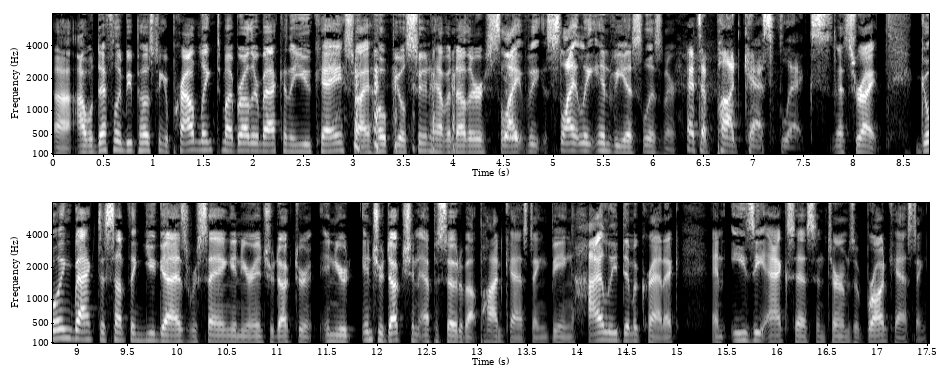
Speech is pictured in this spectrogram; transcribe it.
Uh, I will definitely be posting a proud link to my brother back in the UK, so I hope you'll soon have another slightly, slightly envious listener. That's a podcast flex. That's right. Going back to something you guys were saying in your introductor in your introduction episode about podcasting being highly democratic and easy access in terms of broadcasting,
